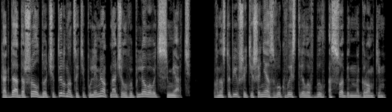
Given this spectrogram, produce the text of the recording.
Когда дошел до 14, пулемет начал выплевывать смерть. В наступившей тишине звук выстрелов был особенно громким.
